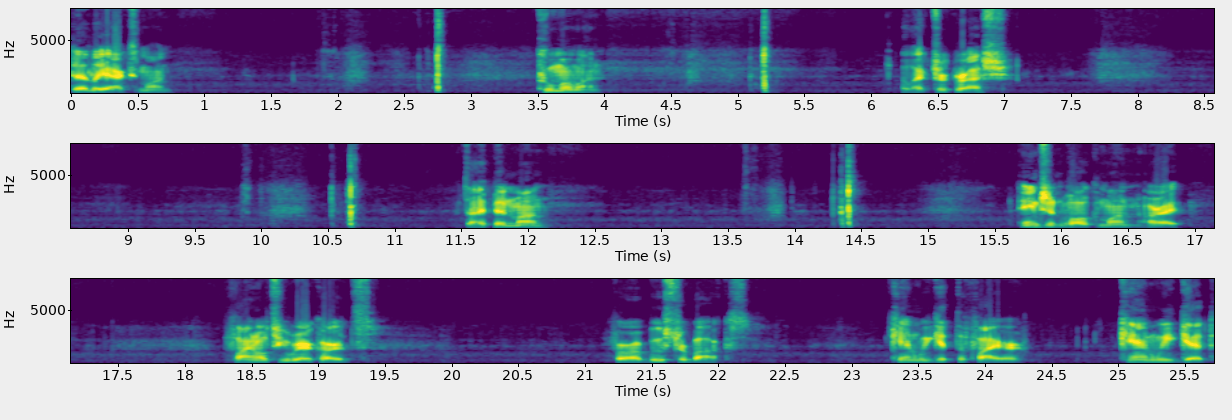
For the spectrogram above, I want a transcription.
Deadly Axemon. Kumamon. Electric Rush. Daipenmon. Ancient Volcamon. Alright. Final two rare cards for our booster box. Can we get the fire? Can we get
